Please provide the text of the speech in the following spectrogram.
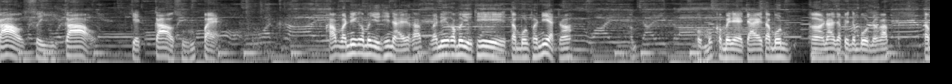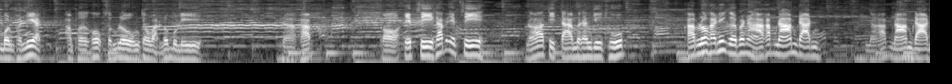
949 7908 ครับวันนี้ก็มาอยู่ที่ไหนนะครับ วันนี้ก็มาอยู่ที่ตำบลพะเนียดเนาะ ผมก็ไม่แน่ใจตำบลน่าจะเป็นตำบลนะครับตำบลพะเนียดอำเภอโคกสำโรงจังหวัดลบบุรีนะครับ ก็ FC ครับ FC เนาะติดตามมาทาง YouTube ครับรถคันนี้เกิดปัญหาครับน้ำดันนะครับ น้ำดัน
